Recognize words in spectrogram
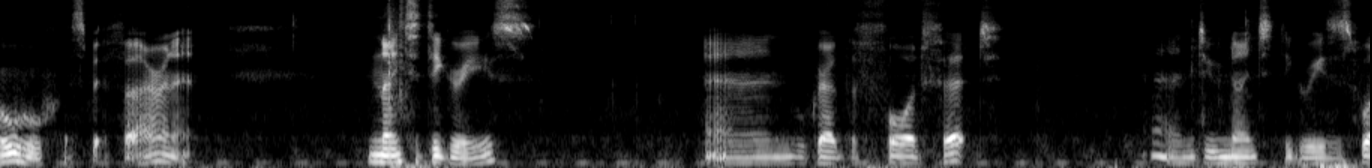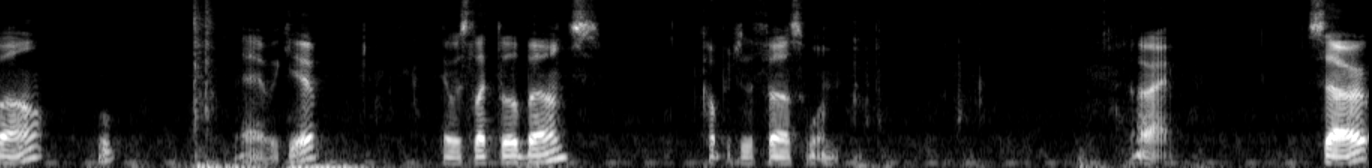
Ooh, that's a bit far, isn't it? 90 degrees. And we'll grab the forward fit and do 90 degrees as well. There we go. Then we'll select all bones. Copy to the first one. Alright. So,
